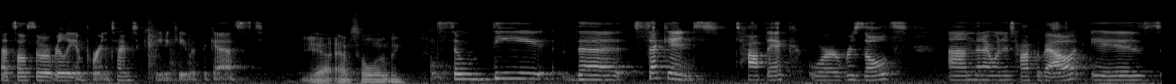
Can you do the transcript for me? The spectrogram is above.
that's also a really important time to communicate with the guest. Yeah, absolutely. So the the second topic or result um, that I want to talk about is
